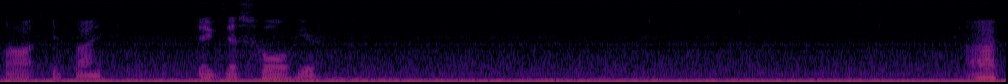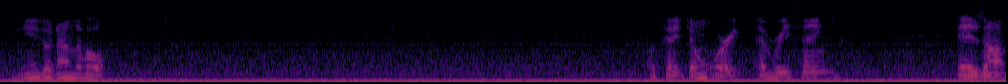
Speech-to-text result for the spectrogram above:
spot if I dig this hole here. Ah, you need to go down the hole. Okay, don't worry. Everything is um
